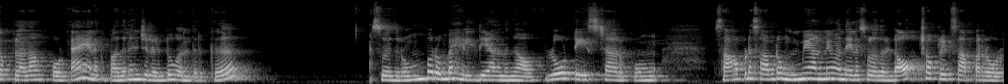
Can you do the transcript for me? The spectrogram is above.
கப்பில் தான் போட்டேன். எனக்கு பதினஞ்சு லட்டு வந்திருக்கு. ஸோ இது ரொம்ப ரொம்ப ஹெல்த்தியானதுங்க அவ்வளோ டேஸ்ட்டாக இருக்கும். சாப்பிட சாப்பிட உண்மையாலுமே வந்து என்ன சொல்கிறது டார்க் சாக்லேட் சாப்பிட்ற ஒரு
